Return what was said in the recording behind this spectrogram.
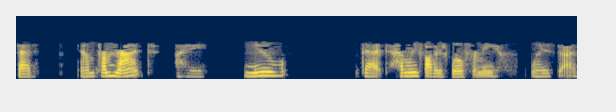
said. And from that, I knew that Heavenly Father's will for me was uh,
